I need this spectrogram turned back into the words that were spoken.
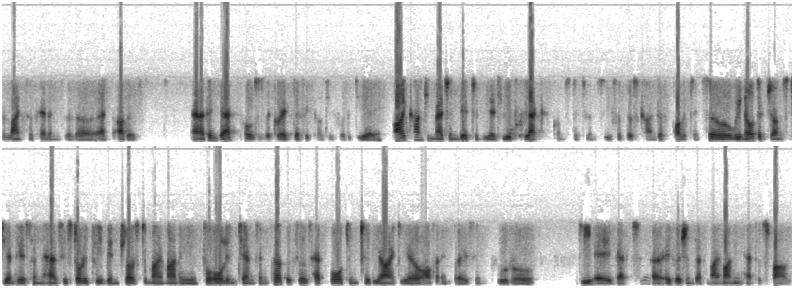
the likes of Helen Zille and others. And I think that poses a great difficulty for the DA. I can't imagine there to be a huge black constituency for this kind of politics. So we know that John Steenhuisen has historically been close to Maimane for all intents and purposes, had bought into the idea of an embracing plural DA, that uh, a vision that Maimane had espoused.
